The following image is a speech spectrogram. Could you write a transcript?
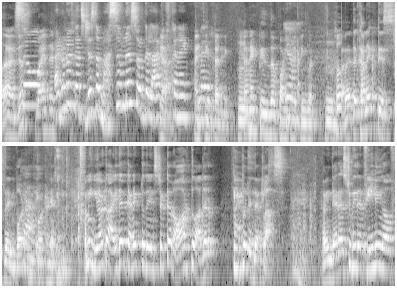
uh, just so why that? I don't know if that's just the massiveness or the lack yeah, of connect. I where- think connect. Hmm. Connect is the point. I think, but Hmm. so Where the connect is the important Yeah. thing. Important yeah. I mean, you have to either connect to the instructor or to other people in the class. I mean, there has to be that feeling of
